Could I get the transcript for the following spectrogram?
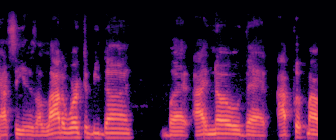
I see there's a lot of work to be done, but I know that I put my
